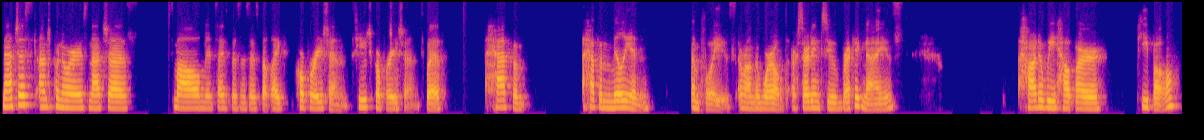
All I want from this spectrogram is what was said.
not just entrepreneurs, not just small, mid-sized businesses, but like corporations, huge corporations with half a half a million employees around the world are starting to recognize how do we help our people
